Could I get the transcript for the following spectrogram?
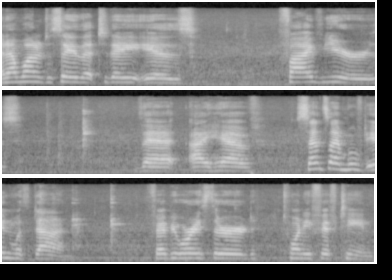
And I wanted to say that today is five years that I have, since I moved in with Don, February 3rd, 2015.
